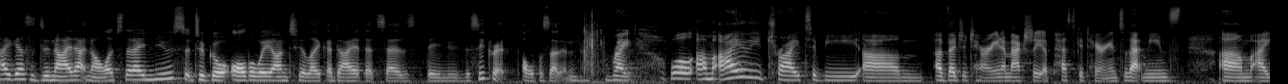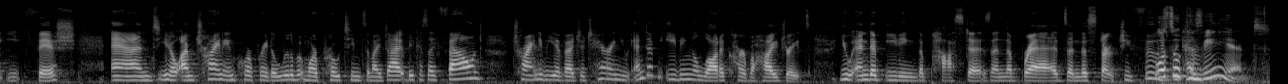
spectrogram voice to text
I guess, deny that knowledge that I knew, so to go all the way onto like a diet that says they knew the secret all of a sudden. Right. Well, um, I try to be um, a vegetarian. I'm actually a pescatarian, so that means um, I eat fish. And you know, I'm trying to incorporate a little bit more proteins in my diet because I found trying to be a vegetarian, you end up eating a lot of carbohydrates. You end up eating the pastas and the breads and the starchy foods. Well, it's so convenient.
